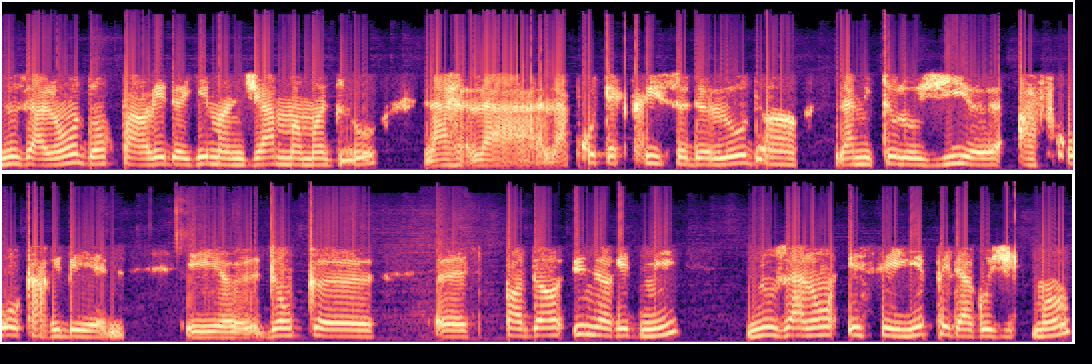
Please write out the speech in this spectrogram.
nous allons donc parler de Yemanja, maman de l'eau, la, la, la protectrice de l'eau dans la mythologie euh, afro-caribéenne. Et euh, donc, euh, pendant une heure et demie, nous allons essayer pédagogiquement,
